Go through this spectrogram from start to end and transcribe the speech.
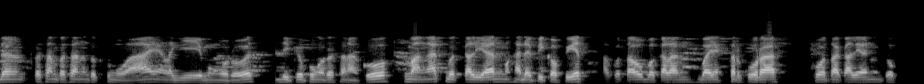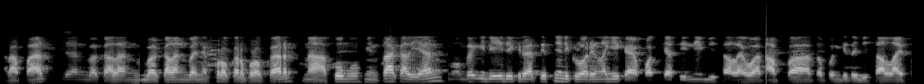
dan pesan-pesan untuk semua yang lagi mengurus di kepengurusan aku, semangat buat kalian menghadapi COVID. Aku tahu bakalan banyak terkuras kuota kalian untuk rapat dan bakalan bakalan banyak proker-proker. Nah, aku mau minta kalian semoga ide-ide kreatifnya dikeluarin lagi kayak podcast ini bisa lewat apa ataupun kita bisa live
